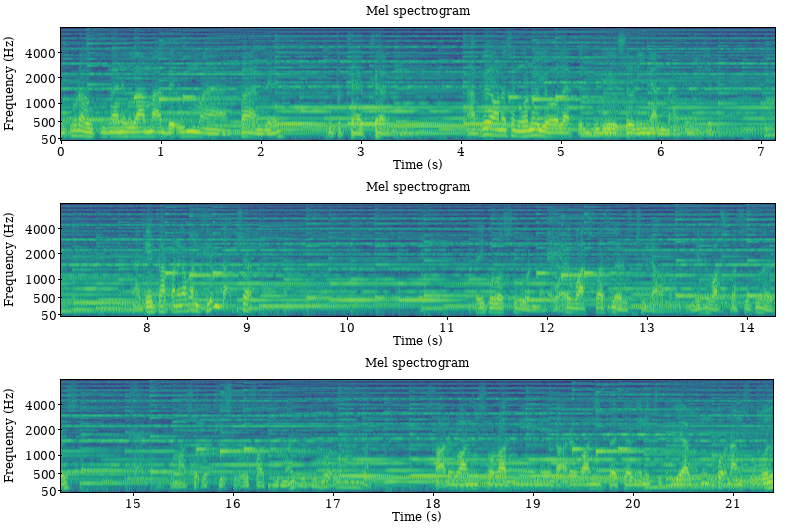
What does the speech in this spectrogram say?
Iku ora hubungannya ulama be umat, paham ya? Ku pedagang. Tapi ono sing ngono ya oleh ben selingan lah. Nah, kapan-kapan film tak bisa. Tapi kalau suwon, pokoknya was-was itu harus dilawan. Jadi was-was itu harus termasuk lagi suul khotimah itu juga lawan. Tak rewangi sholat ini, tak rewangi ibadah ini juga aku kok nang suul.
